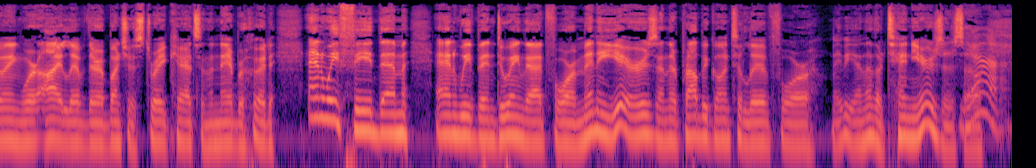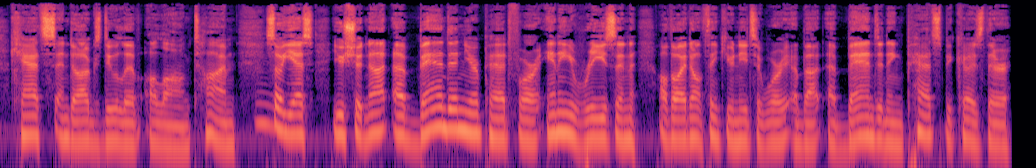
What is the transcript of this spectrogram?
doing where I live. There are a bunch of stray cats in the neighborhood, and we feed them, and we've been doing that for many years, and they're probably going to live for maybe another 10 years or so. Yeah. Cats and dogs do live a long time. Mm. So, yes, you should not abandon your pet for any reason, although I don't think you need to worry about abandoning pets because they're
